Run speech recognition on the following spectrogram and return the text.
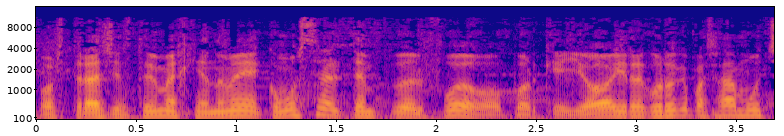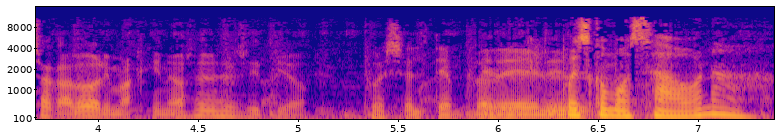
Ostras, yo estoy imaginándome cómo será el templo del fuego, porque yo ahí recuerdo que pasaba mucha calor, imaginaos en ese sitio. Pues el templo del... Pues como Saona.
